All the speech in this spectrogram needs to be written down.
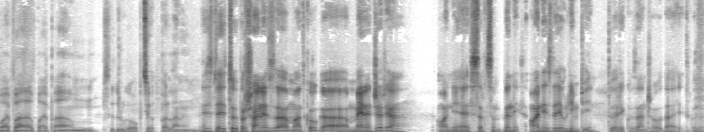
pa je pa, pa, je pa um, se druga opcija odprla. Ne? Zdaj to je vprašanje za matkovega menedžerja. On je srcem, ne, on je zdaj v Olimpiji, to je rekel Zančo tako da.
